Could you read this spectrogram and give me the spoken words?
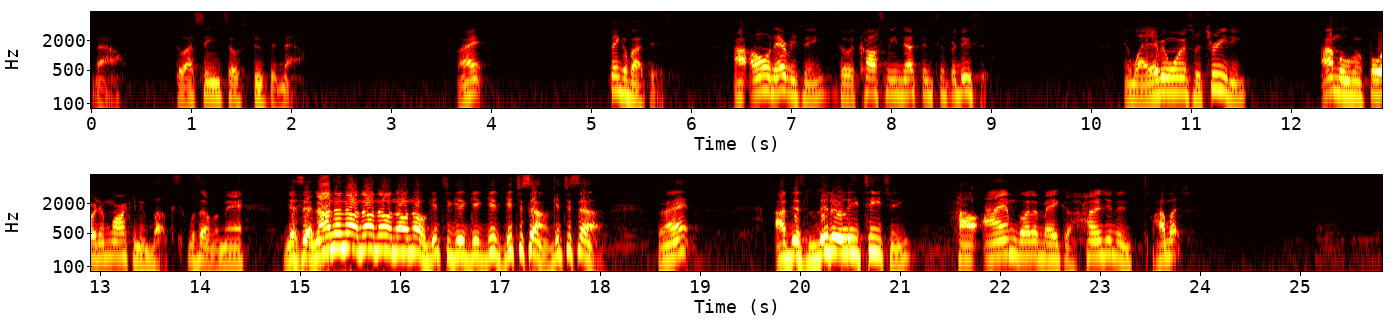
Now, do I seem so stupid now? Right? Think about this. I own everything, so it costs me nothing to produce it. And while everyone's retreating, I'm moving forward in marketing bucks. What's up, my man? Just said, no, no, no, no, no, no, no. Get you, get, get, get, get you some, get you some. Right? I'm just literally teaching how I am going to make a hundred and how much? 102 million.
